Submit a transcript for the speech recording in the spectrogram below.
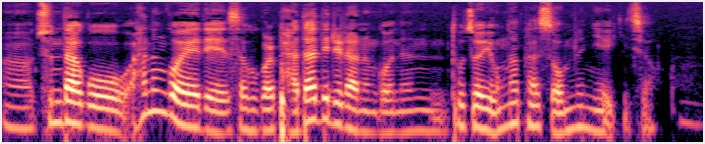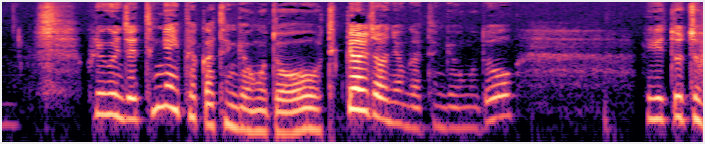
어, 준다고 하는 거에 대해서 그걸 받아들이라는 거는 도저히 용납할 수 없는 얘기죠. 그리고 이제 특례 입학 같은 경우도 특별 전형 같은 경우도 이게 또 좀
